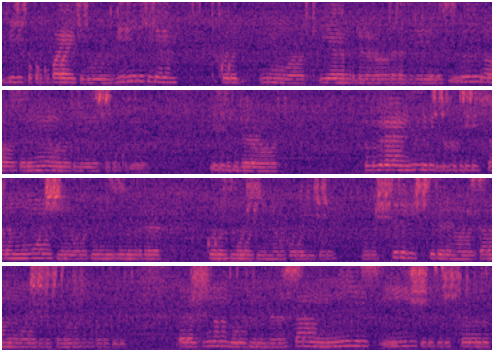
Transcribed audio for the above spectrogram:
Здесь покупаете вы двигатели. Такой, ну вот, я, например, вот этот двигатель выиграл, остальные вот я все купил. Здесь, например, вот, выбираем двигатель, хотите самый мощный, вот внизу, например, какой мощный находите. Вот 4 4 0 самый мощный, что можно купить. Дальше надув, например, самый низ, и ищите, что тут,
